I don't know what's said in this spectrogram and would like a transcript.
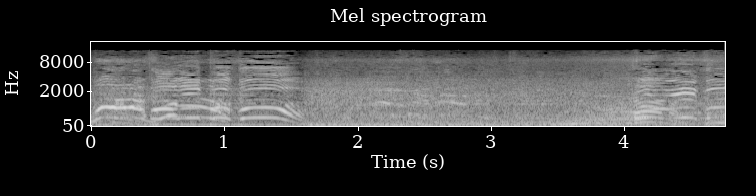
Bora, Falei, vamos! Gugu! E Toma! aí, Gugu?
